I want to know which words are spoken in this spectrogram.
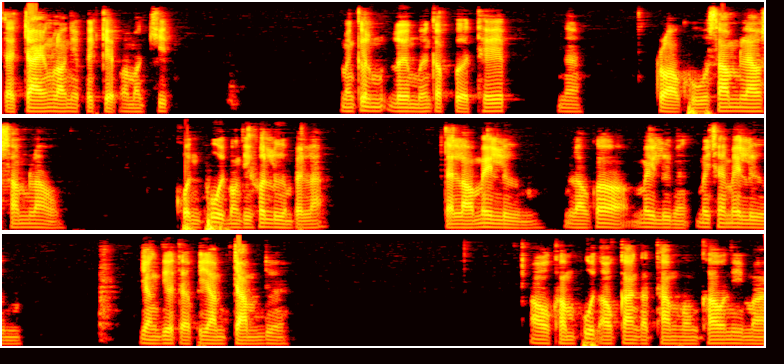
แต่ใจของเราเนี่ยไปเก็บเอามาคิด มันก็เลยเหมือนกับเปิดเทปนะ กรอกหูซ้ำแล้วซ้ำเล่า คนพูดบางทีเขาลืมไปล้วแต่เราไม่ลืม เราก็ไม่ลืมไม่ใช่ไม่ลืม อย่างเดียวแต่พยายามจำด้วย เอาคำพูดเอาการกระทำของเขานี่มา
